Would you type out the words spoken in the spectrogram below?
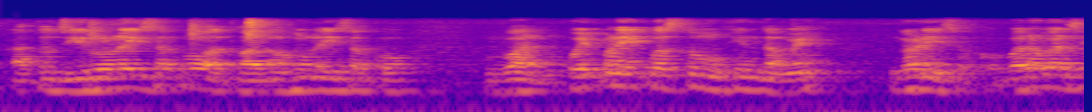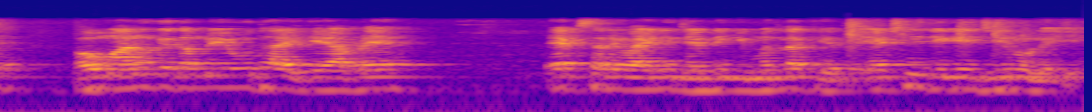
કાં તો 0 લઈ શકો અથવા તો હું લઈ શકો? 1 કોઈ પણ એક વસ્તુ મૂકીને તમે ગણી શકો. બરોબર છે? હવે માનો કે તમને એવું થાય કે આપણે x અને y ની z ની કિંમત લખીએ તો x ની જગ્યાએ 0 લઈએ.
